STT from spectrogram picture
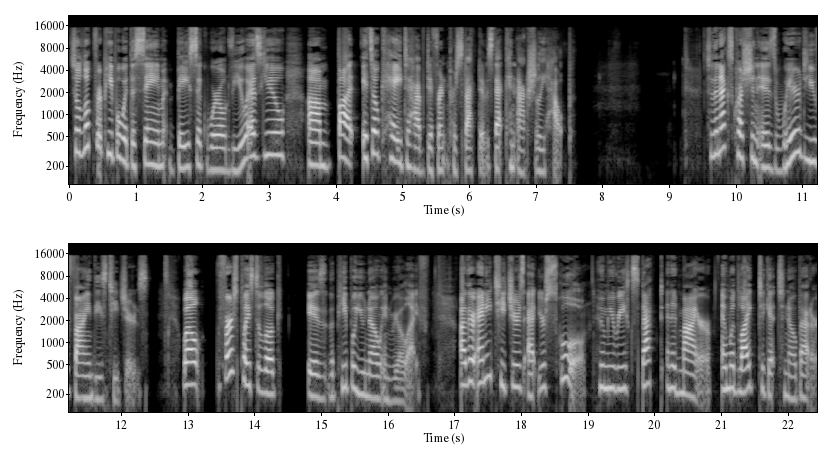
So look for people with the same basic worldview as you, um, but it's okay to have different perspectives that can actually help. So the next question is where do you find these teachers? Well, the first place to look is the people you know in real life. Are there any teachers at your school whom you respect and admire and would like to get to know better?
